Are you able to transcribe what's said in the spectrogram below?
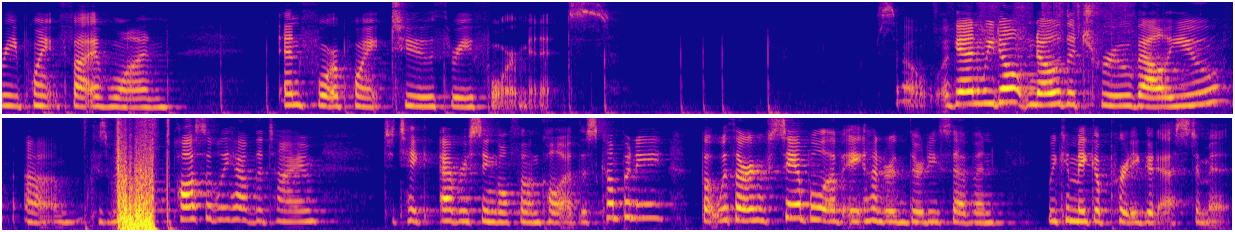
3.51 and 4.234 minutes. So again, we don't know the true value because um, we don't possibly have the time to take every single phone call at this company, but with our sample of 837, we can make a pretty good estimate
